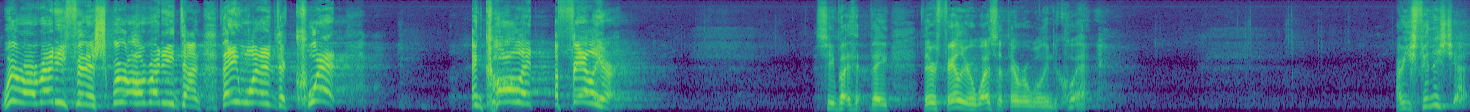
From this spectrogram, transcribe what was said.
We're already finished. We're already done. They wanted to quit and call it a failure. See, but they, their failure was that they were willing to quit. Are you finished yet?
